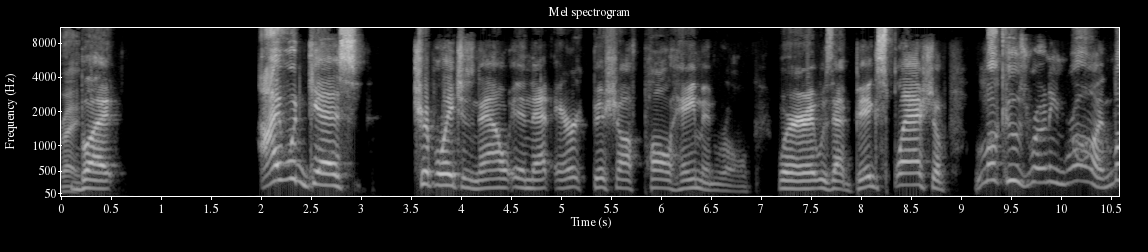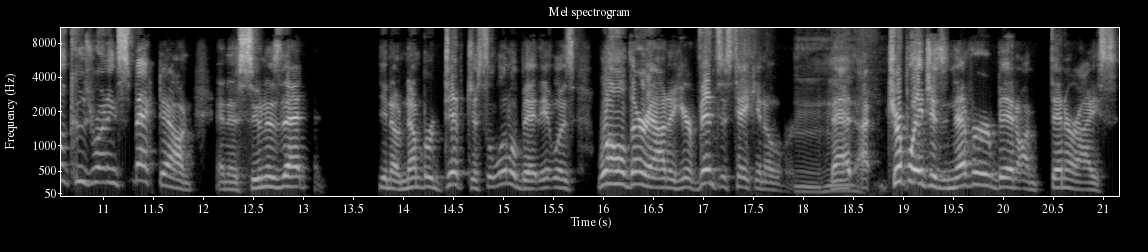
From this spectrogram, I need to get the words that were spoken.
right, but I would guess Triple H is now in that Eric Bischoff, Paul Heyman role where it was that big splash of look who's running Raw and look who's running SmackDown. And as soon as that, you know, number dipped just a little bit, it was, well, they're out of here. Vince is taking over. Mhm. That I, Triple H has never been on thinner ice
